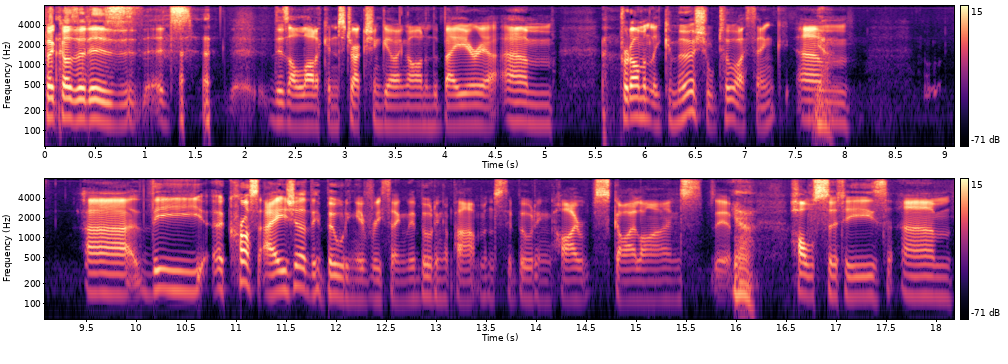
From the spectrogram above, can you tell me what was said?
because it is it's there's a lot of construction going on in the Bay Area. Um, predominantly commercial too. I think. Um, uh, the across Asia, they're building everything. They're building apartments. They're building high skylines. Yeah. whole cities. Um,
